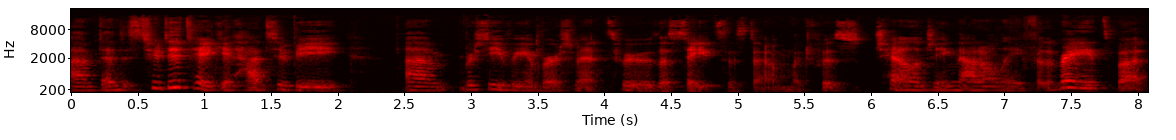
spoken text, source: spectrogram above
um, dentists who did take it had to be um, receive reimbursement through the state system, which was challenging not only for the rates but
